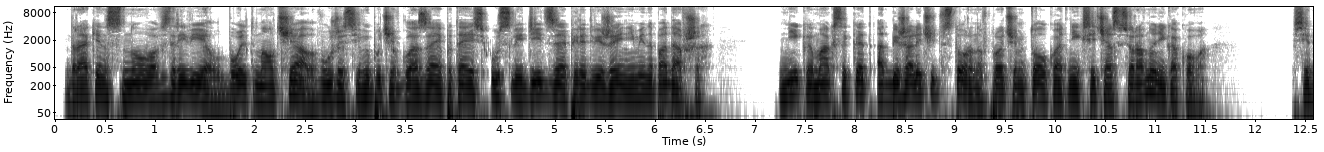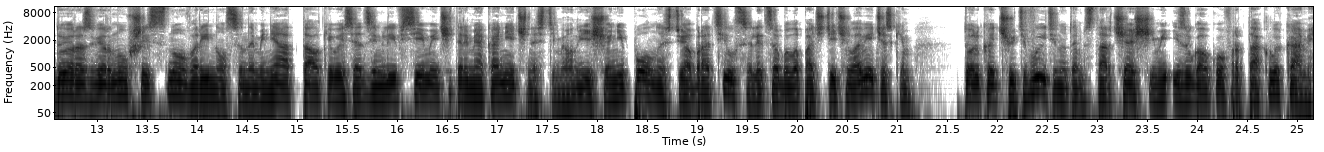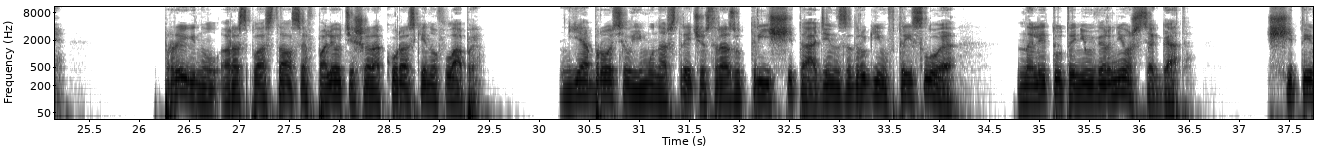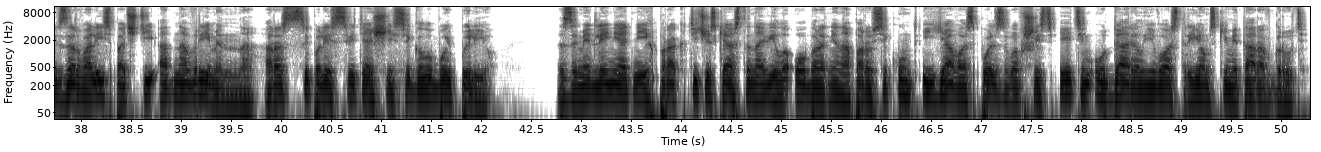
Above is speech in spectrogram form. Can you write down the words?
Дракен снова взревел, Больт молчал, в ужасе выпучив глаза и пытаясь уследить за передвижениями нападавших. Ника, Макс и Кэт отбежали чуть в сторону, впрочем, толку от них сейчас все равно никакого – Седой, развернувшись, снова ринулся на меня, отталкиваясь от земли всеми четырьмя конечностями. Он еще не полностью обратился, лицо было почти человеческим, только чуть вытянутым, с торчащими из уголков рта клыками. Прыгнул, распластался в полете, широко раскинув лапы. Я бросил ему навстречу сразу три щита, один за другим, в три слоя. На лету ты не увернешься, гад. Щиты взорвались почти одновременно, рассыпались светящейся голубой пылью. Замедление от них практически остановило оборотня на пару секунд, и я, воспользовавшись этим, ударил его острием скимитара в грудь.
